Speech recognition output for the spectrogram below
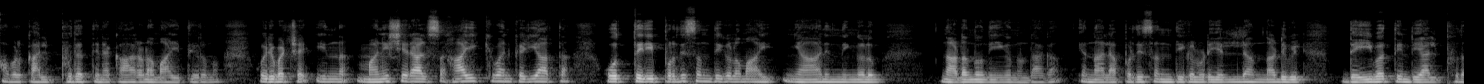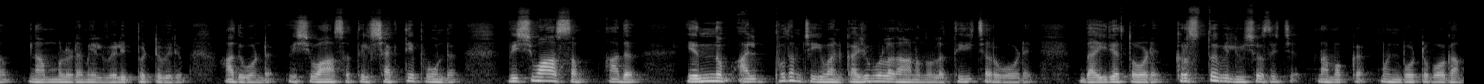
അവൾക്ക് അത്ഭുതത്തിന് കാരണമായി തീർന്നു. ഒരുപക്ഷെ ഇന്ന് മനുഷ്യരാൽ സഹായിക്കുവാൻ കഴിയാത്ത ഒത്തിരി പ്രതിസന്ധികളുമായി ഞാനും നിങ്ങളും നടന്നു നീങ്ങുന്നുണ്ടാകാം. എന്നാൽ ആ പ്രതിസന്ധികളുടെ എല്ലാം നടുവിൽ ദൈവത്തിന്റെ അത്ഭുതം നമ്മളുടെ മേൽ വെളിപ്പെട്ടു വരും. അതുകൊണ്ട് വിശ്വാസത്തിൽ ശക്തി പൂണ്ട്. വിശ്വാസം അത് എന്നും അത്ഭുതം ചെയ്യുവാൻ കഴിവുള്ളതാണെന്നുള്ള തിരിച്ചറിവോടെ ധൈര്യത്തോടെ ക്രിസ്തുവിൽ വിശ്വസിച്ച് നമുക്ക് മുൻപോട്ട് പോകാം.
